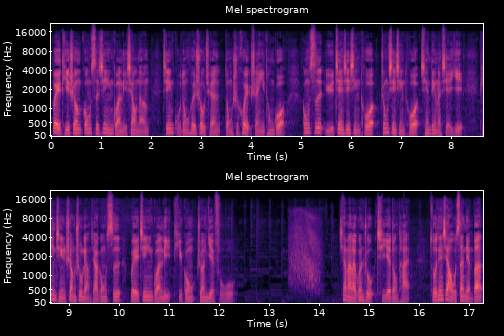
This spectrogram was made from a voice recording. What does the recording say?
为提升公司经营管理效能，经股东会授权、董事会审议通过，公司与建信信托、中信信托签订了协议，聘请上述两家公司为经营管理提供专业服务。下面来关注企业动态。昨天下午三点半，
